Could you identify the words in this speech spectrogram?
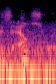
Is elsewhere.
